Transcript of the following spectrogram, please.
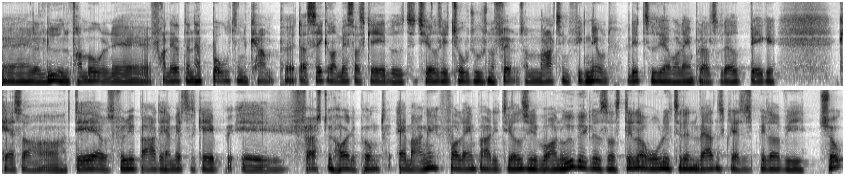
øh, eller lyden fra målene fra netop den her Bolton-kamp, øh, der sikrede mesterskabet til Chelsea i 2005, som Martin fik nævnt lidt tidligere, hvor Lampard altså lavede begge kasser. Og det er jo selvfølgelig bare det her mesterskab øh, første højdepunkt af mange for Lampard i Chelsea, hvor han udviklede sig stille og roligt til den verdensklasse spiller, vi så,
